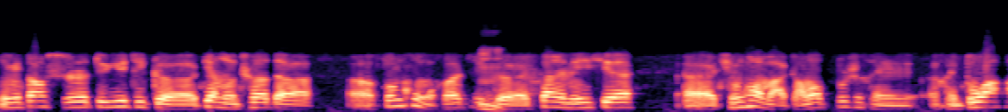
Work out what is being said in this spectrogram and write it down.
因为当时对于这个电动车的呃风控和这个相应的一些呃情况吧，掌握不是很很多，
